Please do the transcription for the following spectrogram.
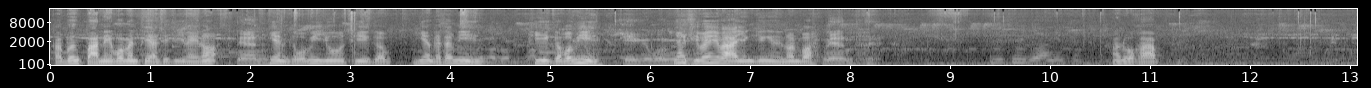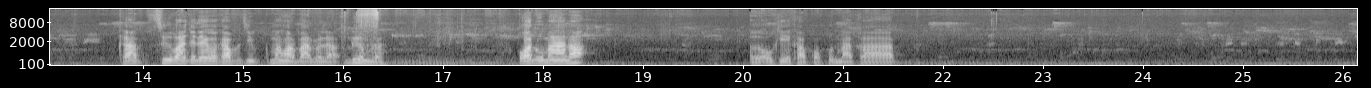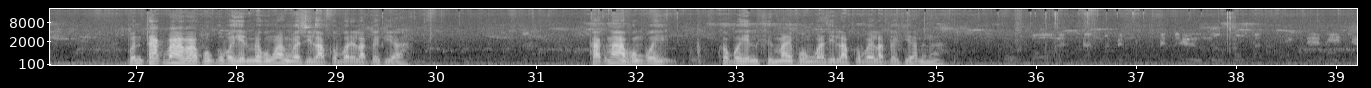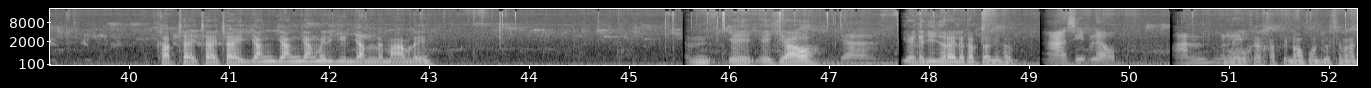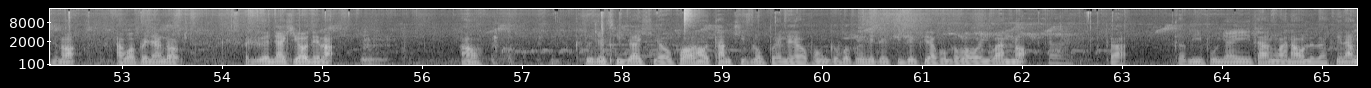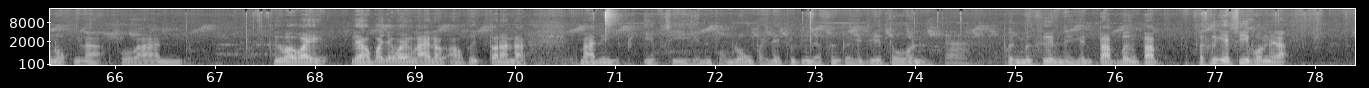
ก็เบิ่งป่านนี้บ่แม่นแท้สิจังไดเนาะแม่นเฮียนก็บ่มีอยู่ที่ก็เฮียนก็ซ้ํนี้ที่ก็บ่มีที่กับว่ายังสิไม่ว่ายังจริงๆนอนบ่แม่นฮัลโหลครับ ครับ ซื้อว่าจะได้กว่าครับสิมาหอดบาทไปแล้วเลื่อมเลยออนอุมาเนาะเออโอเคครับ ขอบคุณมากครับเพิ่นทักมาว่าผมก็บ่เห็นแม่ผมว่างว่าสิรับก็บ่ได้รับไปเพียทักมาผมบ่ก็บ่เห็นขืนไม้ผมว่าสิรับก็บ่ได้รับไปเพียนะนะ ครับใช่ใช่ใช่ยังยังยังไม่ได้ยืนยันเลยมาเลย เอ้เอ้เขียวจ้าเอ้กันอายุเท่าไหรแล้วครับตอนนี้ครับหาซิบแล้วมันก็เลโอ้ยก็ครับเป็นน้องผมอยุทธสมาธิเนาะเอาว่าเป็นหยังดอกแต่เอื้อนย่าเขียวนี่ละอืมเอาคือจังสีย่าเขียวพ่อเฮาทำคลิปลงไปแล้ว ผมก็บ่เคยเห็นจังสีจักเทียผมก็บอกว่าอยู่บ้านเนาะ จ้าก็ก็มีผู้ใหญ่ทางบ้านเฮานี่แหละคือนางนกนี่ล่ะผู้ว่าอั่นคือว่าไว้แล้วบ่อยากไว้หลายเราเอาคือตอนนั้นล่ะบ้านนี้เอฟซีเห็นผมลงไปในจุดนี้แหละเพิ่นก็เฮ็ดวิดีโตนจ้า เพิ่นมือขึ้นนี่เห็นปั๊บเบิ่งปั๊บก็คือเอฟซีผมนี่ล่ะ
